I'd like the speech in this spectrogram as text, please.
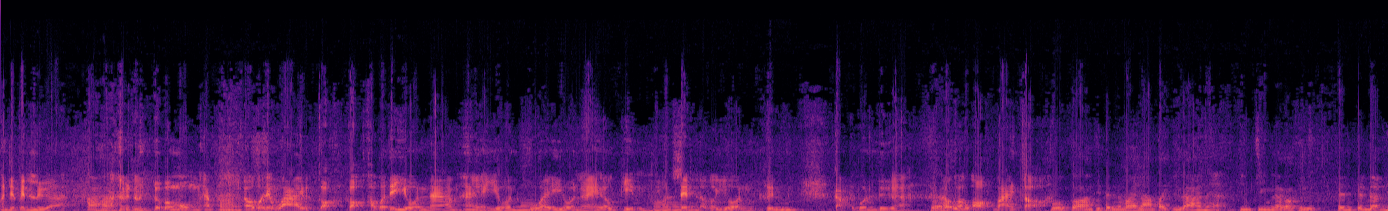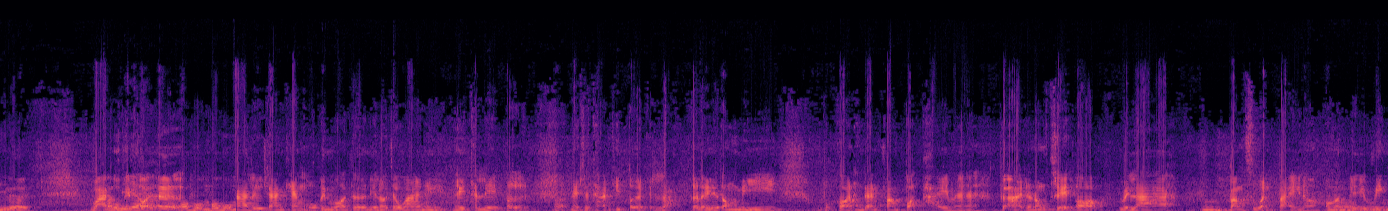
มันจะเป็นเรืออ่าฮะเรือประมงครับอ่าเราก็จะว่ายไปเกาะเกาะเขาก็จะโยนน้ำให้โยนอ๋อกล้วยโยนอะไรให้เรากินอ๋อโยนเสร็จเราก็โยนขึ้นกลับไปบนเรือแสดงแล้วว่าก็อุปออกว่ายต่ออุปกรณ์ที่เป็นว่ายน้ำไตรกีฬาเนี่ย จริง ๆ แล้วก็คือเป็นเป็นแบบนี้เลย ว่ายมันโอมีเพนอะไรวอเตอร์เพราะผมเพราะผมหรือการแข่งโอเพนวอเตอร์นี่เราจะว่ายในในทะเลเปิดครับในสถานที่เปิดเป็นหลัก ก็เลยจะต้องมีอุปกรณ์ทางด้านความปลอดภัยมา ก็อาจจะต้องเทรดออฟเวลาอืมบางส่วนไปเนาะเพราะมันไม่ได้วิ่ง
